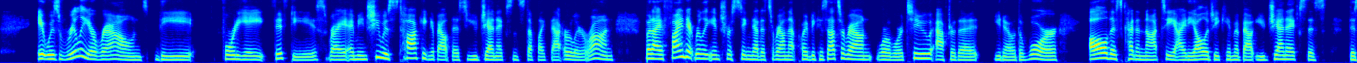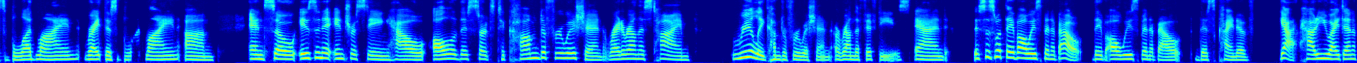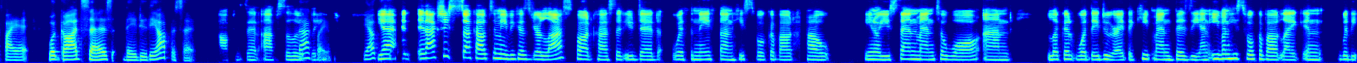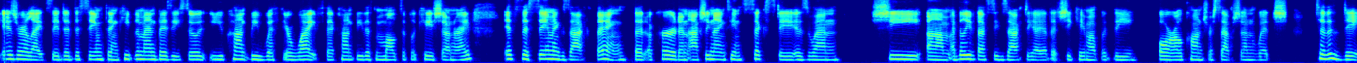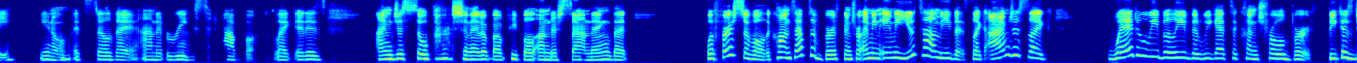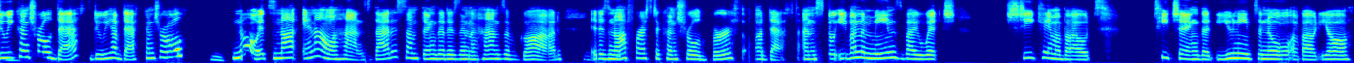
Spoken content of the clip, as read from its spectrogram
it was really around the 48 50s right? I mean she was talking about this eugenics and stuff like that earlier on but i find it really interesting that it's around that point because that's around world war ii after the you know the war. All this kind of nazi ideology came about eugenics this this bloodline right? This bloodline. Um and so isn't it interesting how all of this starts to come to fruition right around this time really come to fruition around the 50s and this is what they've always been about. They've always been about this kind of, yeah, how do you identify it? What God says, they do the opposite. Opposite, absolutely. Exactly. Yep. Yeah, it, it actually stuck out to me because your last podcast that you did with Nathan, he spoke about how, you know, you send men to war and look at what they do, right? They keep men busy. And even he spoke about like in with the Israelites, they did the same thing. Keep the men busy so you can't be with your wife. There can't be this multiplication, right? It's the same exact thing that occurred. And actually 1960 is when she um I believe that's the exact year that she came up with the oral contraception, which to this day, you know, it's still there and it wreaks havoc. Like it is I'm just so passionate about people understanding that well, first of all, the concept of birth control. I mean, Amy, you tell me this. Like, I'm just like, where do we believe that we get to control birth? Because do we hmm. control death? Do we have death control? Hmm. No, it's not in our hands. That is something that is in the hands of God. Hmm. It is not for us to control birth or death. And so, even the means by which she came about teaching that you need to know about your,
